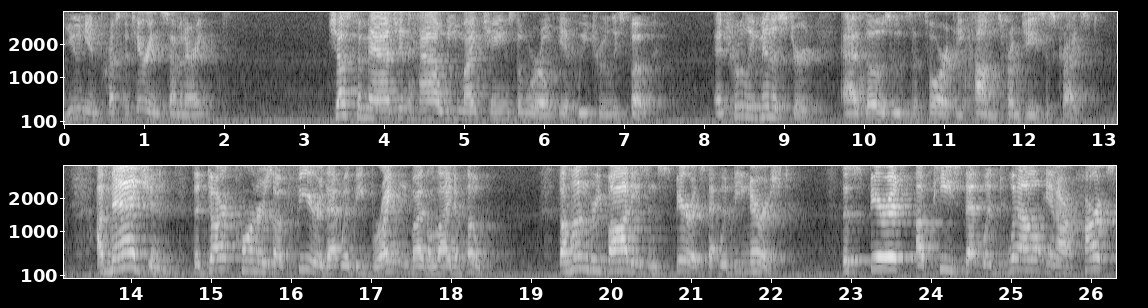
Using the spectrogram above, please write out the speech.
Union Presbyterian Seminary. Just imagine how we might change the world if we truly spoke and truly ministered as those whose authority comes from Jesus Christ. Imagine the dark corners of fear that would be brightened by the light of hope, the hungry bodies and spirits that would be nourished, the spirit of peace that would dwell in our hearts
